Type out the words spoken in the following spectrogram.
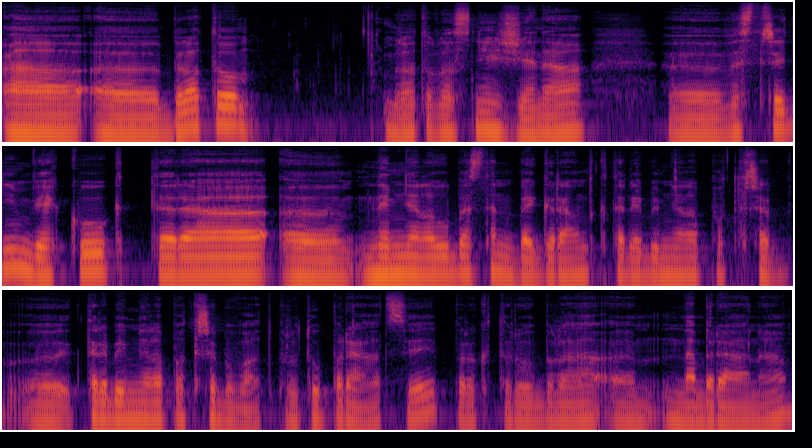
A uh, byla to byla to vlastně žena uh, ve středním věku, která neměla vůbec ten background, který by měla, potřeb, který by měla potřebovat pro tu práci, pro kterou byla nabrána.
